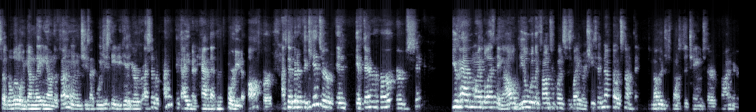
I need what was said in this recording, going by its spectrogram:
so the little young lady on the phone, she's like, "We just need to get your." I said, "Look, I don't think I even have that authority to offer." I said, "But if the kids are in, if they're hurt or sick, you have my blessing. I'll deal with the consequences later." And she said, "No, it's not that. The mother just wants to change their primary.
